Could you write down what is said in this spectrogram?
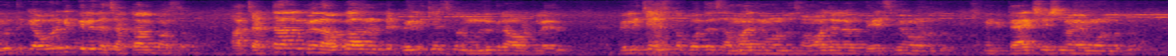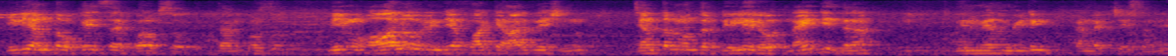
యూత్కి ఎవరికి తెలియదు చట్టాల కోసం. ఆ చట్టాల మీద అవగాహన ఉంటే పెళ్ళి చేసుకొని ముందుకు రావట్లేదు. పెళ్ళి చేసుకోకపోతే సమాజం ఉండదు సమాజంలో దేశమే ఉండదు ఇంక ట్యాక్సేషన్ ఏమి ఉండదు. ఇండియా అంతా ఒకేసారి కొలప్స్ అవుతుంది దానికోసం మేము all over India forty organisation Jantar Mantar ఢిల్లీలో నైన్టీన్త్న దీని మీద మీటింగ్ కండక్ట్ చేశాము.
